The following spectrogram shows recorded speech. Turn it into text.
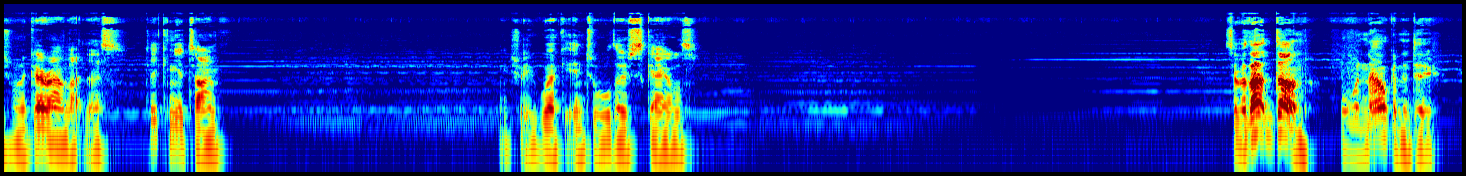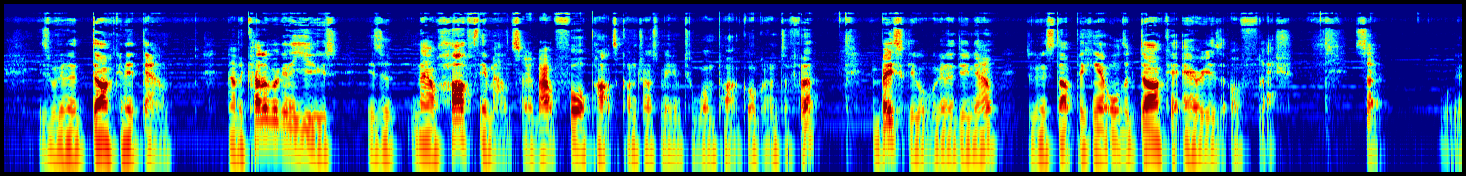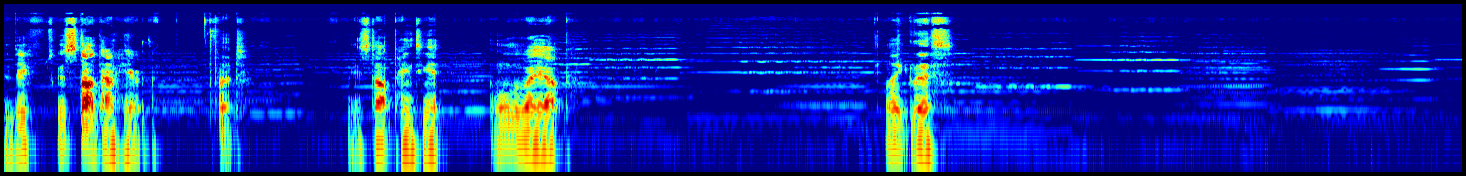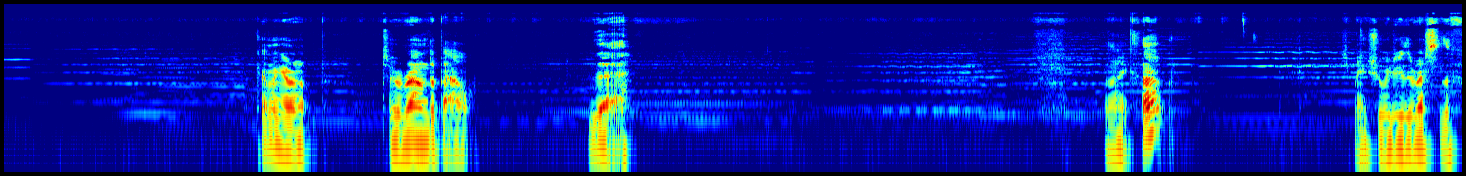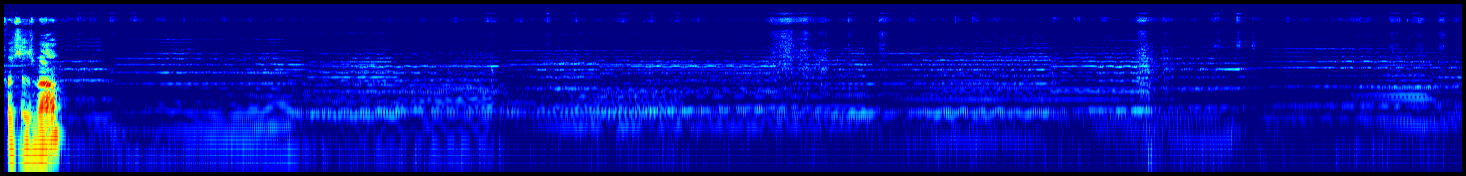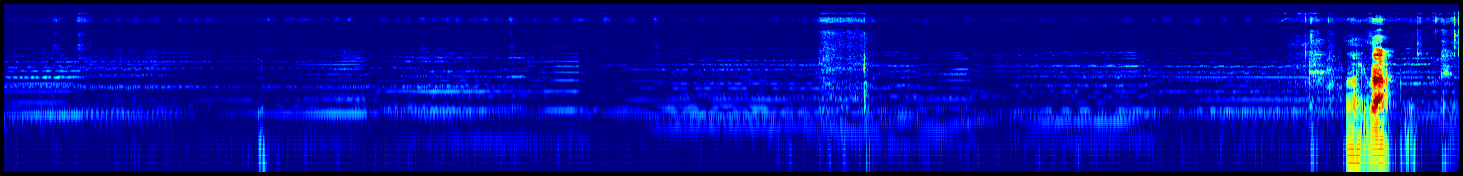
Just want to go around like this, taking your time. Make sure you work it into all those scales. So with that done, what we're now going to do is we're going to darken it down. Now the colour we're going to use is uh, now half the amount, so about four parts contrast medium to one part Gore-Grunta fur. And basically what we're going to do now is we're going to start picking out all the darker areas of flesh. So what we're going to do start down here at the foot. To start painting it all the way up like this. Coming up to around about there. Like that. Just make sure we do the rest of the foot as well.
